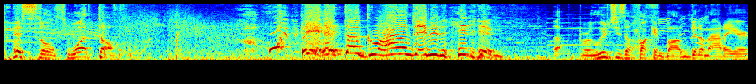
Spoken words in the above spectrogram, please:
Pistols, what the What? He hit the ground and it hit him! Uh, bro, Lucci's a fucking bum. Get him out of here.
